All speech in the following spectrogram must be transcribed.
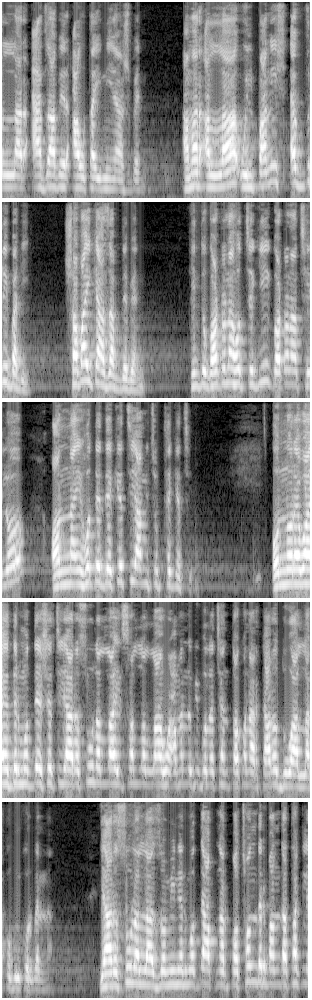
আল্লাহর আজাবের আওতায় নিয়ে আসবেন। আমার আল্লাহ উইল পানিশ এভরিবাডি, সবাইকে আজাব দেবেন। কিন্তু ঘটনা হচ্ছে কি? ঘটনা ছিল অন্যায় হতে দেখেছি, আমি চুপ থেকেছি। অন্য রেওয়ায়তের মধ্যে এসেছি, ইয়া রসুল আল্লাহ সাল্লাহ আমার নবী বলেছেন, তখন আর কারও দোয়া আল্লাহ কবুল করবেন না। ইয়া রসুল আল্লাহ জমিনের মধ্যে আপনার পছন্দের বান্দা থাকলে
